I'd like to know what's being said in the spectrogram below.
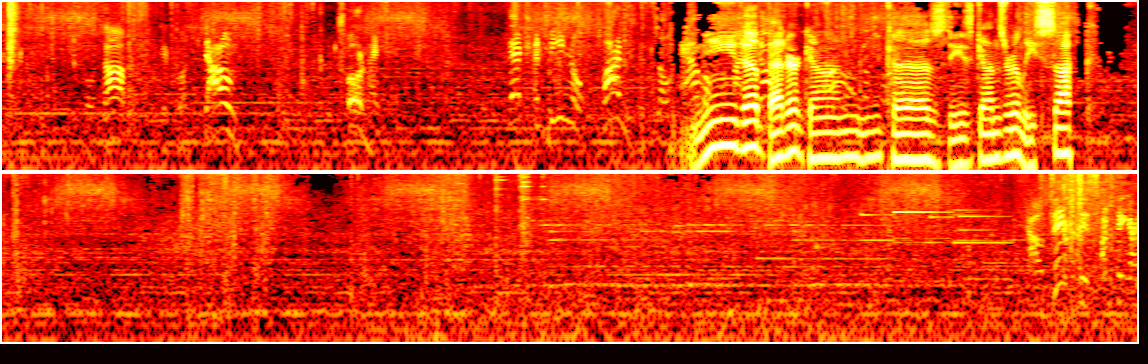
It goes up, it goes down. Control myself. There can be no fun with no ammo. Need a better gun, cause these guns really suck. Now this is something I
